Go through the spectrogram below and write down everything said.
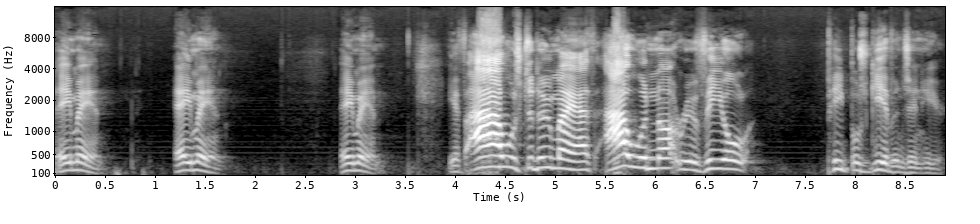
Amen. Amen. Amen. If I was to do math, I would not reveal people's givings in here.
